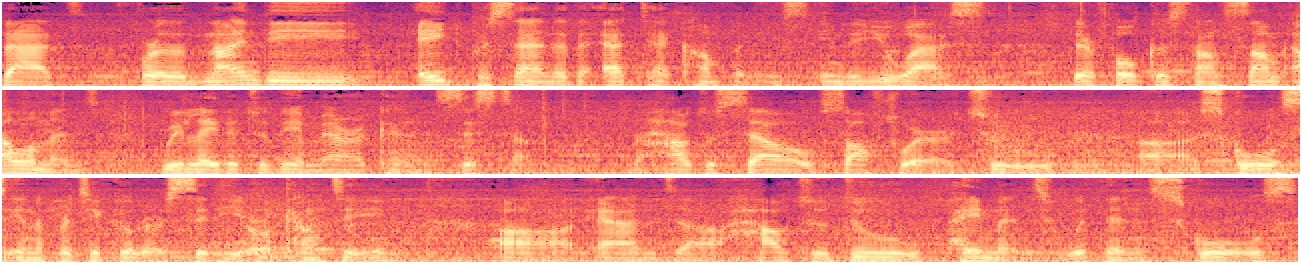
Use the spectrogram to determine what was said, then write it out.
that for 90 8% of the edtech companies in the US, they're focused on some element related to the American system. How to sell software to uh, schools in a particular city or county, uh, and uh, how to do payment within schools.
